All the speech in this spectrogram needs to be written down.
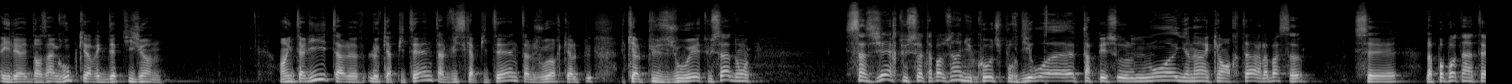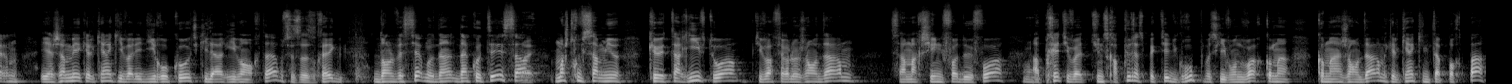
il est dans un groupe qui est avec des petits jeunes. En Italie, tu as le, capitaine, tu as le vice-capitaine, tu as le joueur qui a le, plus, qui a le plus joué, tout ça. Donc ça se gère tout seul. Tu pas besoin du coach pour dire ouais, taper sur le moi, il y en a un qui est en retard. Là-bas, c'est la popote interne. Il n'y a jamais quelqu'un qui va aller dire au coach qu'il arrive en retard, parce que ça se règle dans le vestiaire. d'un côté, ça, moi je trouve ça mieux que tu arrives, toi, tu vas faire le gendarme, ça a marché une fois, deux fois. Après, tu, vas, tu ne seras plus respecté du groupe parce qu'ils vont te voir comme un, comme un gendarme, quelqu'un qui ne t'apporte pas,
